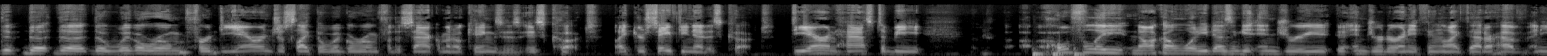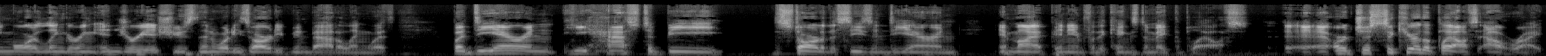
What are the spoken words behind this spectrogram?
the the the, wiggle room for De'Aaron, just like the wiggle room for the Sacramento Kings, is is cooked. Like your safety net is cooked. De'Aaron has to be. Hopefully, knock on wood, he doesn't get injury injured or anything like that, or have any more lingering injury issues than what he's already been battling with. But De'Aaron, he has to be the start of the season. De'Aaron, in my opinion, for the Kings to make the playoffs. Eh, or just secure the playoffs outright.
